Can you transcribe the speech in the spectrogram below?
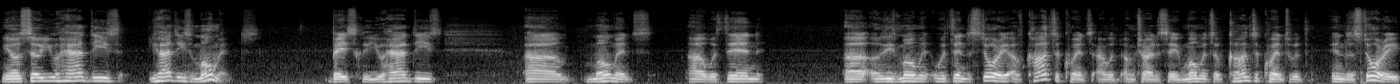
You know, so you had these you had these moments. Basically, you had these um, moments uh, within uh, these moments within the story of consequence. I was I'm trying to say moments of consequence within the story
